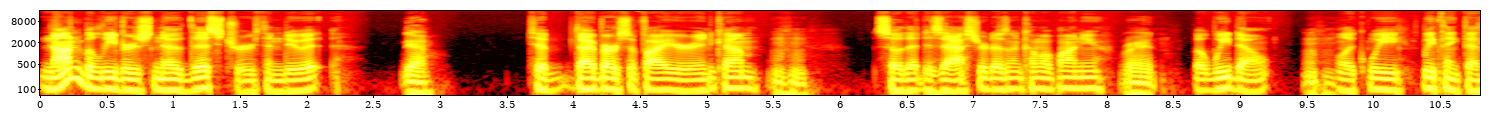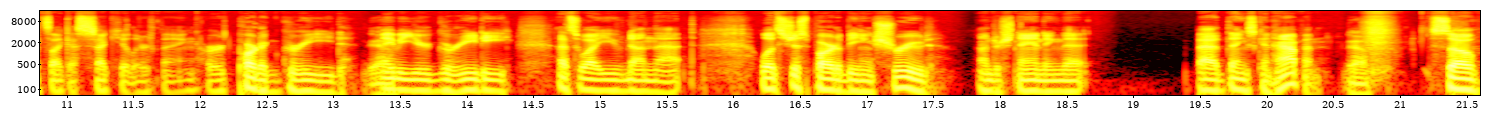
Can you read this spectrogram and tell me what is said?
non believers know this truth and do it Yeah. To diversify your income hmm so that disaster doesn't come upon you. Right. but we don't. Mhm. Like we we think that's like a secular thing or part of greed. Yeah. Maybe you're greedy. That's why you've done that. Well, it's just part of being shrewd, understanding that bad things can happen. Yeah. So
